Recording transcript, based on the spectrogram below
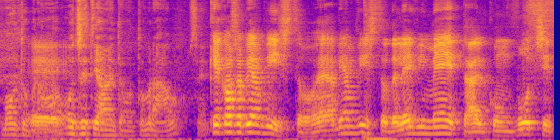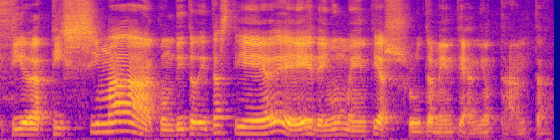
Molto bravo, Eh, oggettivamente molto bravo. Sì. Che cosa abbiamo visto? Eh, abbiamo visto dell'heavy metal con voce tiratissima, con dito di tastiere e dei momenti assolutamente anni 80.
